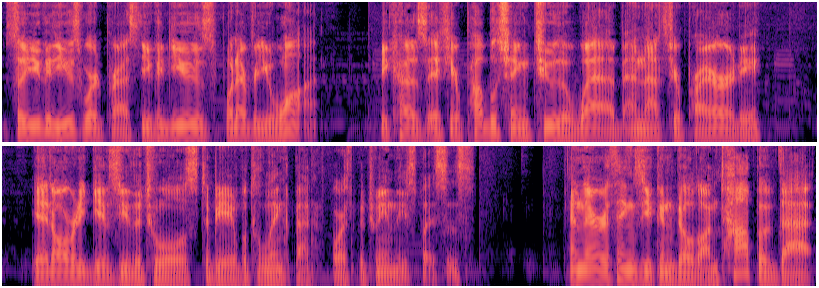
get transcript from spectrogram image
So you could use WordPress, you could use whatever you want because if you're publishing to the web and that's your priority, it already gives you the tools to be able to link back and forth between these places. And there are things you can build on top of that.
